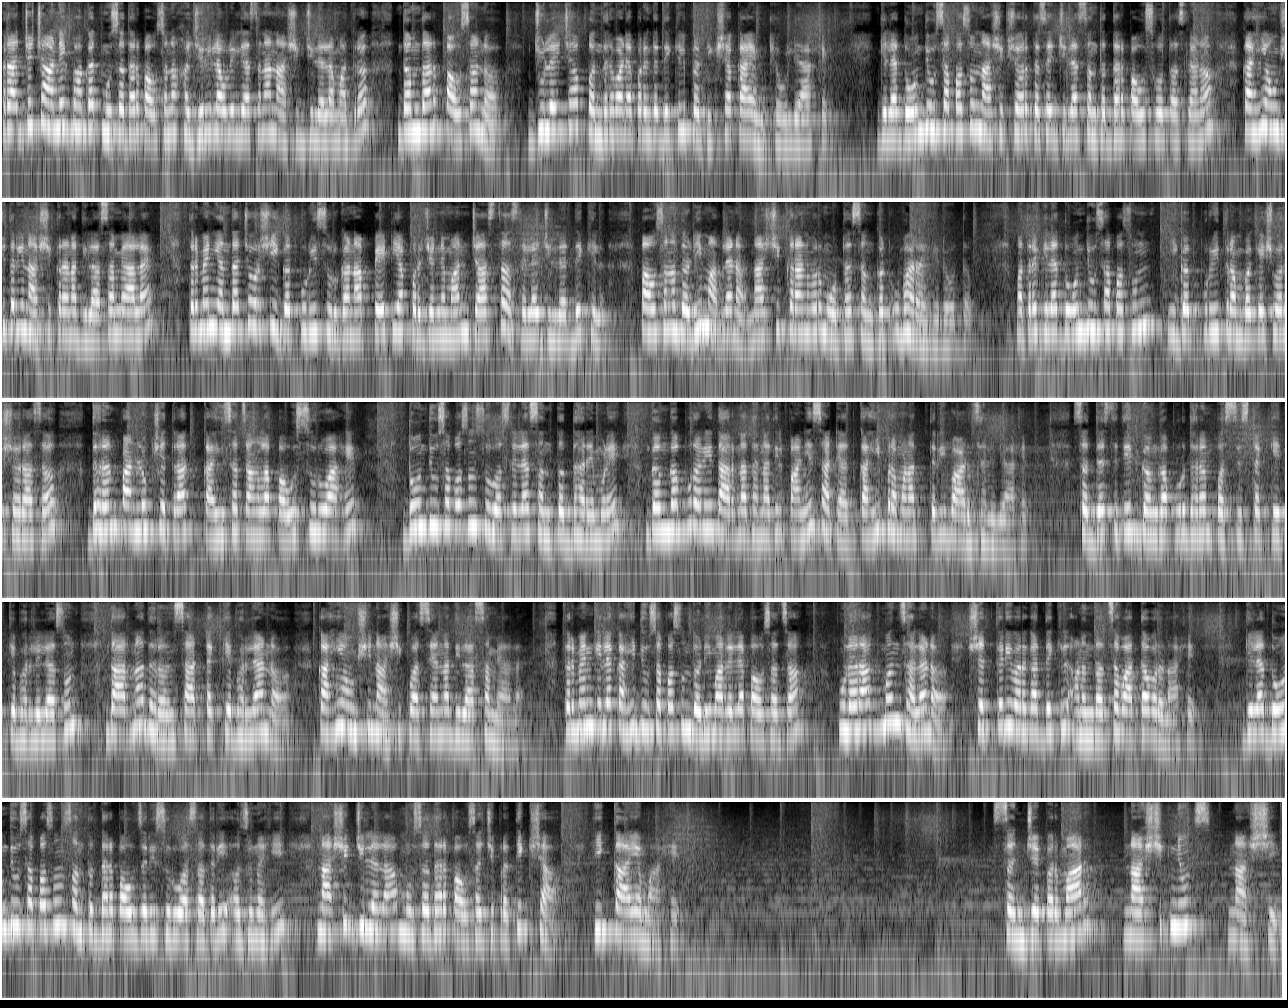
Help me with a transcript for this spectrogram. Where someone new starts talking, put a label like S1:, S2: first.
S1: राज्याच्या अनेक भागात मुसळधार पावसानं हजेरी लावलेली असताना नाशिक जिल्ह्याला मात्र दमदार पावसानं जुलैच्या पंधरवाड्यापर्यंत देखील प्रतीक्षा कायम ठेवली आहे. गेल्या दोन दिवसापासून नाशिक शहर तसेच जिल्ह्यात संततधार पाऊस होत असल्यानं काही अंशी तरी नाशिककरांना दिलासा मिळालाय. दरम्यान यंदाच्या वर्षी इगतपुरी सुरगाणा पेठ या पर्जन्यमान जास्त असलेल्या जिल्ह्यात देखील पावसानं दडी मारल्यानं नाशिककरांवर मोठं संकट उभं राहिलेलं होतं. मात्र गेल्या दोन दिवसापासून इगतपुरी त्र्यंबकेश्वर शहरासह धरण पाणलोट क्षेत्रात काहीसा चांगला पाऊस सुरू आहे. दोन दिवसापासून सुरू असलेल्या संततधारेमुळे गंगापूर आणि दारणा धरणातील पाणी साठ्यात काही प्रमाणात तरी वाढ झालेली आहे. सद्यस्थितीत गंगापूर धरण पस्तीस टक्के इतके भरलेले असून दारणा धरण साठ टक्के भरल्यानं काही अंशी नाशिकवासियांना दिलासा मिळाला दरम्यान गेल्या काही दिवसापासून दडी मारलेल्या पावसाचा पुनरागमन झाल्यानं शेतकरी वर्गात देखील आनंदाचं वातावरण आहे. गेल्या दोन दिवसापासून संततधार पाऊस जरी सुरू असला तरी अजूनही नाशिक जिल्ह्याला मुसळधार पावसाची प्रतीक्षा ही कायम आहे. संजय परमार नाशिक न्यूज नाशिक.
